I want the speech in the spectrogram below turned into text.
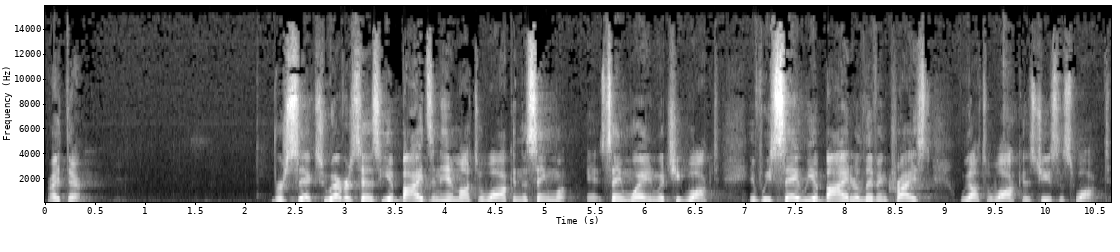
right there. Verse 6 Whoever says he abides in him ought to walk in the same, same way in which he walked. If we say we abide or live in Christ, we ought to walk as Jesus walked.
